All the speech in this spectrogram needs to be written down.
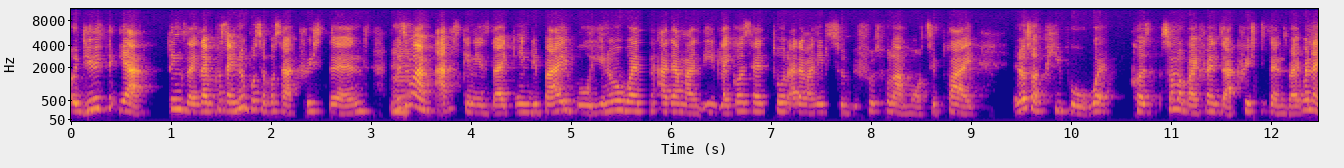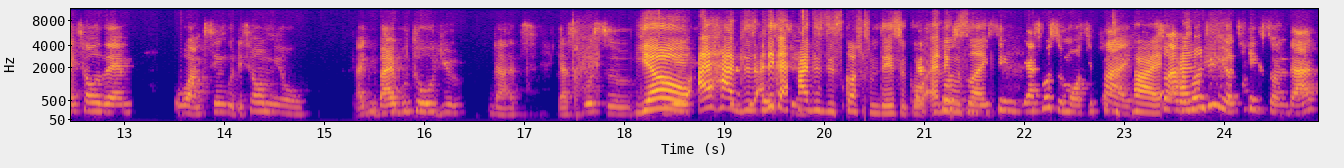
or do you think yeah things like that? Because I know both of us are Christians. The reason why I'm asking is like in the Bible, you know, when Adam and Eve, like God said, told Adam and Eve to be fruitful and multiply. A lot of people, because some of my friends are Christians, right? When I tell them, oh, I'm single, they tell me, oh, like the Bible told you that you're supposed to Yo, I had this. I think I had this discussion some days ago, and it was to like you're supposed to multiply. multiply, So I was and- wondering your takes on that,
